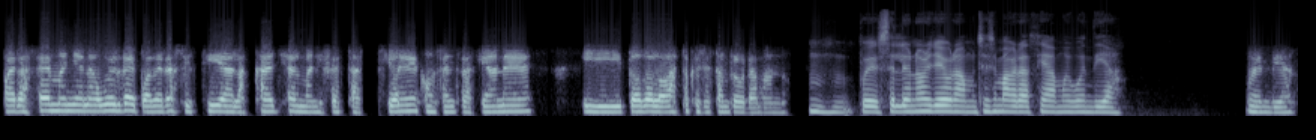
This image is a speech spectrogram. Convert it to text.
para hacer mañana huelga y poder asistir a las calles, manifestaciones, concentraciones y todos los actos que se están programando. Pues Leonor Yebra, muchísimas gracias, muy buen día. Buen día.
